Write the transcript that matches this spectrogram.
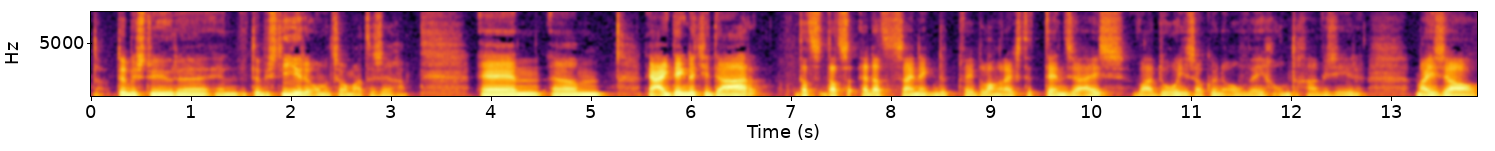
nou, te besturen en te bestieren, om het zo maar te zeggen. En um, ja, ik denk dat je daar dat, dat, hè, dat zijn denk ik de twee belangrijkste tenzijs waardoor je zou kunnen overwegen om te gaan viseren. Maar je zou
